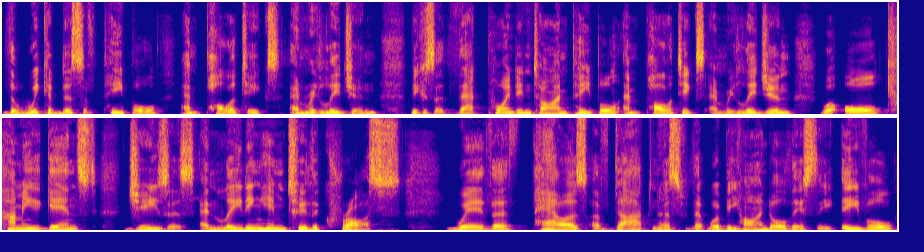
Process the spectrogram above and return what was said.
the wickedness of people and politics and religion, because at that point in time, people and politics and religion were all coming against Jesus and leading him to the cross where the powers of darkness that were behind all this, the evil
